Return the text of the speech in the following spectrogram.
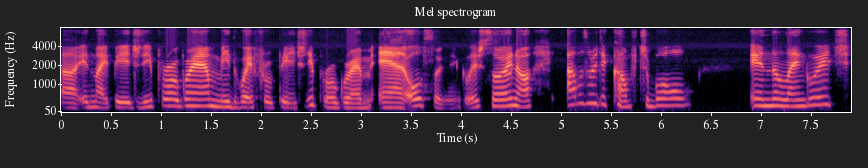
uh, in my PhD program, midway through PhD program, and also in English. So you know, I was already comfortable in the language,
